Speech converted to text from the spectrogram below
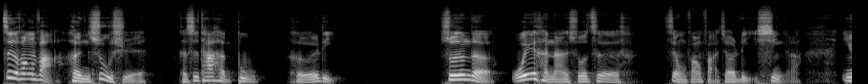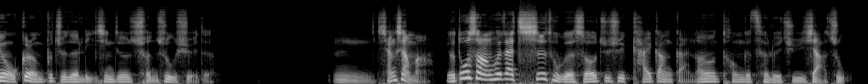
这个方法很数学，可是它很不合理。说真的，我也很难说这这种方法叫理性啊，因为我个人不觉得理性就是纯数学的。嗯，想想嘛，有多少人会在吃土的时候继续开杠杆，然后用同一个策略继续下注？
